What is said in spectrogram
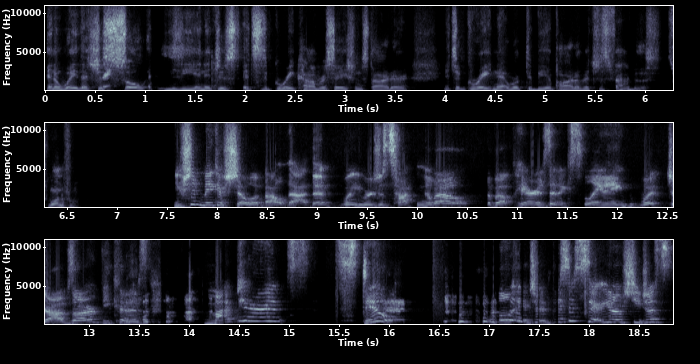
in a way that's just so easy and it just it's a great conversation starter it's a great network to be a part of it's just fabulous it's wonderful you should make a show about that that what you were just talking about about parents and explaining what jobs are because my parents still this is you know she just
